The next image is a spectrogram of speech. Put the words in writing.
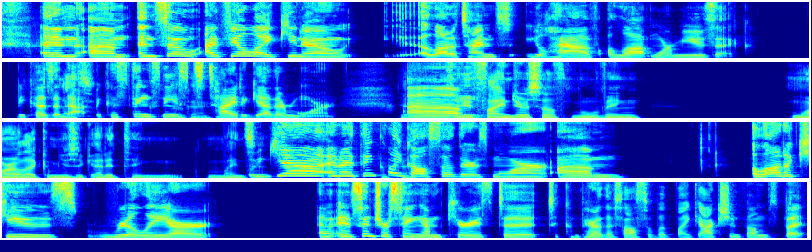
and um and so I feel like, you know, a lot of times you'll have a lot more music because of Nice. that, because things need Okay. to tie together more. Yeah. so you Um, find yourself moving more like a music editing mindset Yeah, and I think like also there's more um a lot of cues really are and it's interesting. I'm curious to to compare this also with like action films, but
